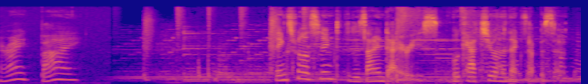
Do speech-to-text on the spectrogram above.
All right, bye. Thanks for listening to the Design Diaries. We'll catch you on the next episode.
